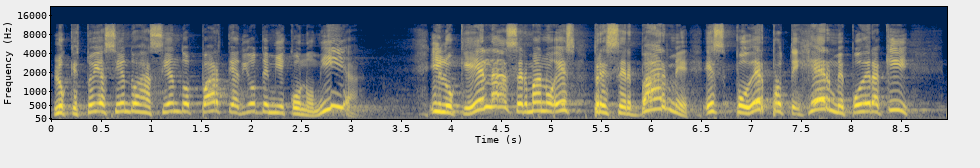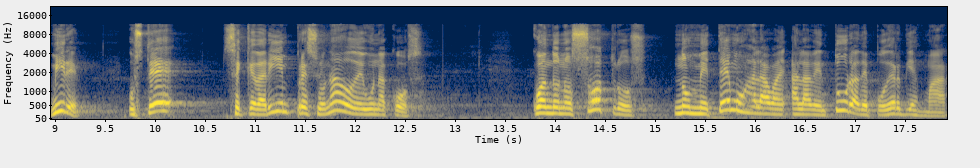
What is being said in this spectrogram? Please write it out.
lo que estoy haciendo es haciendo parte a Dios de mi economía. Y lo que Él hace, hermano, es preservarme, es poder protegerme, poder aquí. Mire, usted se quedaría impresionado de una cosa. Cuando nosotros nos metemos a la, a la aventura de poder diezmar,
